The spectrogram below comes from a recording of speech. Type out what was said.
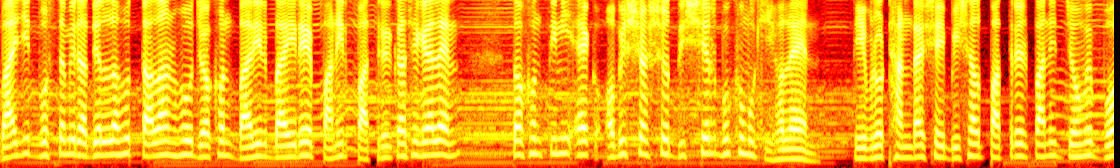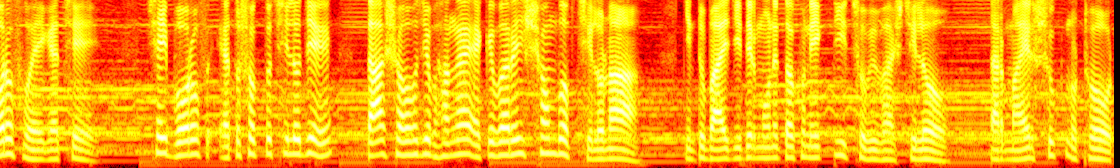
বাইজিদ বোস্তামি রাদিয়াল্লাহু তালানহু যখন বাড়ির বাইরে পানির পাত্রের কাছে গেলেন, তখন তিনি এক অবিশ্বাস্য দৃশ্যের মুখোমুখি হলেন। তীব্র ঠান্ডায় সেই বিশাল পাত্রের পানি জমে বরফ হয়ে গেছে। সেই বরফ এত শক্ত ছিল যে তা সহজে ভাঙা একেবারেই সম্ভব ছিল না। কিন্তু বাইজিদের মনে তখন একটি ছবি ভাসছিল, তার মায়ের শুকনো ঠোঁট।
